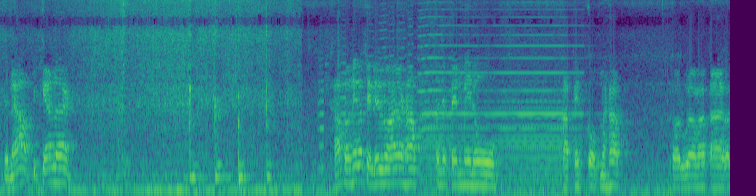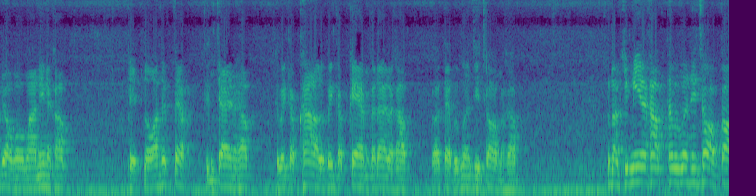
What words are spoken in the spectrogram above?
เสร็จแล้วปิดแก๊สเลย ครับตอนนี้ก็เสร็จเรียบร้อยแล้วครับ ก็จะเป็นเมนูผัดเผ็ดกบนะครับตอนดูแล้วหน้าตาก็จะออกมาประมาณนี้นะครับเผ็ดร้อนแซ่บๆถึงใจนะครับ จะเป็นกับข้าวหรือเป็นกับแก้มก็ได้นะครับแล้วแต่เพื่อนๆที่ชอบนะครับสำหรับคลิปนี้นะครับ ถ้าเพื่อนๆที่ชอบก็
